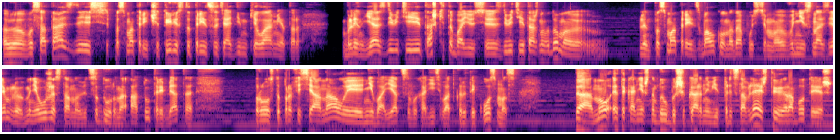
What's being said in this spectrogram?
Э, высота здесь, посмотри, 431 километр. Блин, я с девятиэтажки-то боюсь, с девятиэтажного дома, блин, посмотреть с балкона, допустим, вниз на землю, мне уже становится дурно. А тут ребята Просто профессионалы не боятся выходить в открытый космос. Да, но это, конечно, был бы шикарный вид. Представляешь, ты работаешь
